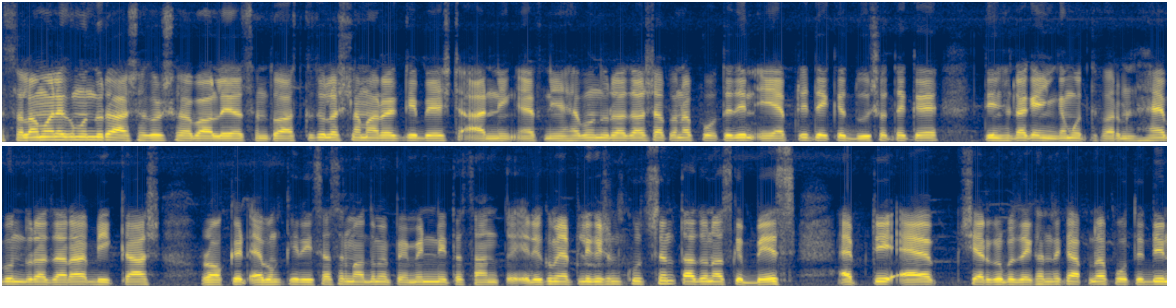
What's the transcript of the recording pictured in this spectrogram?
আসসালামু আলাইকুম বন্ধুরা, আশা করি সবাই ভালোই আছেন। তো আজকে চলে আসলাম আরও একটি বেস্ট আর্নিং অ্যাপ নিয়ে। হ্যাঁ বন্ধুরা জাস্ট আপনারা প্রতিদিন এই অ্যাপটি থেকে দুশো থেকে তিনশো টাকা ইনকাম করতে পারবেন। হ্যাঁ বন্ধুরা, যারা বিকাশ রকেট এবং কি রিসার্চের মাধ্যমে পেমেন্ট নিতে চান, তো এরকম অ্যাপ্লিকেশন খুঁজছেন, তার জন্য আজকে বেস্ট অ্যাপটি অ্যাপ শেয়ার করব, যেখান থেকে আপনারা প্রতিদিন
